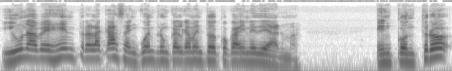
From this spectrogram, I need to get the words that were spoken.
y una vez entra a la casa encuentra un cargamento de cocaína y de armas. Encontró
